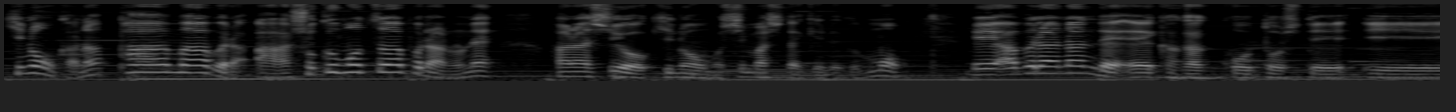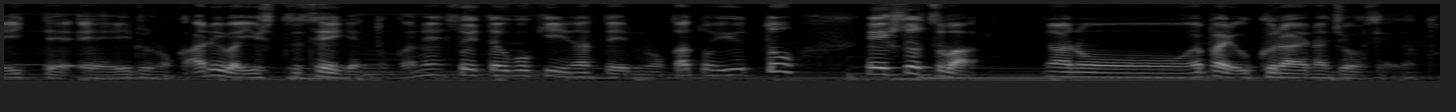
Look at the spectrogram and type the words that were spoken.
昨日かな？パーム油、あ、食物油のね、話を昨日もしましたけれども、えー油なんで、えー価格高騰して、えーいって、えーいるのか、あるいは輸出制限とかね、そういった動きになっているのかというと、えー一つは、あのーやっぱりウクライナ情勢だと。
